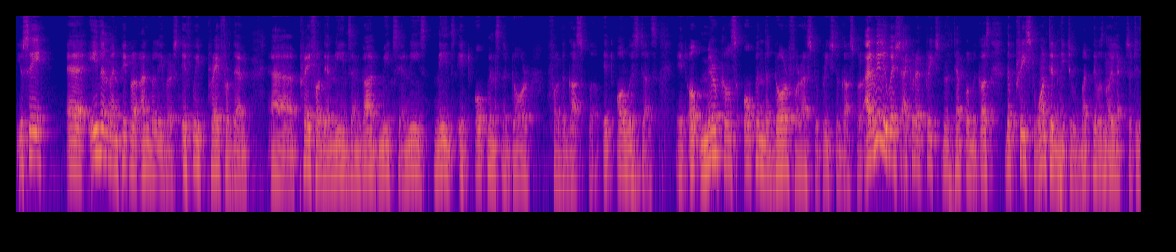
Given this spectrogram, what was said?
you see, uh, even when people are unbelievers, if we pray for them, uh, pray for their needs, and God meets their needs, needs, it opens the door for the gospel. It always does. It miracles opened the door for us to preach the gospel. I really wish I could have preached in the temple because the priest wanted me to, but there was no electricity,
